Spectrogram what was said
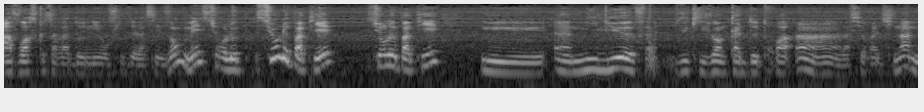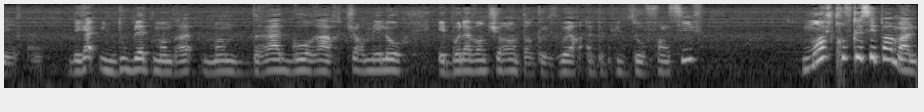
À voir ce que ça va donner au fil de la saison, mais sur le, sur le papier, sur le papier, un milieu, enfin, vu qu'il joue en 4-2-3-1, hein, la Fiorentina, mais euh, déjà une doublette Mandragora, Arthur Melo et Bonaventura en tant que joueur un peu plus offensif, moi, je trouve que c'est pas mal.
